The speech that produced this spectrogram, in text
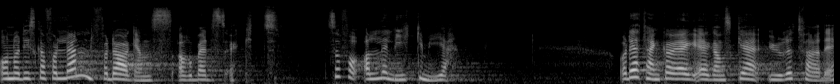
Og når de skal få lønn for dagens arbeidsøkt, så får alle like mye. Og det tenker jeg er ganske urettferdig,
